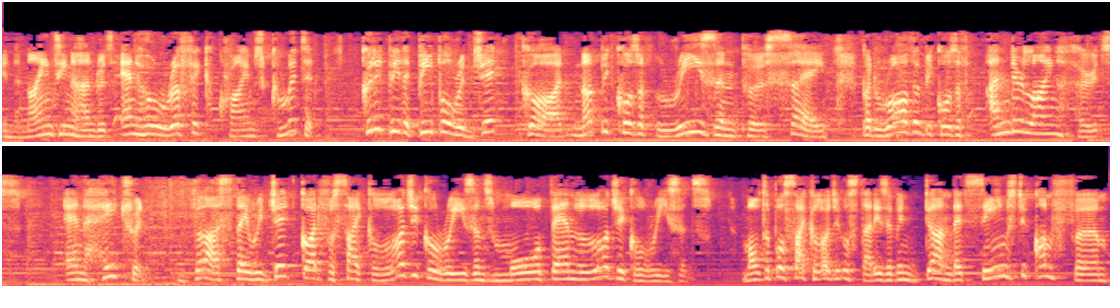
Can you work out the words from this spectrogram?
in the 1900s, and horrific crimes committed. Could it be that people reject God not because of reason per se, but rather because of underlying hurts and hatred? Thus, they reject God for psychological reasons more than logical reasons. Multiple psychological studies have been done that seems to confirm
